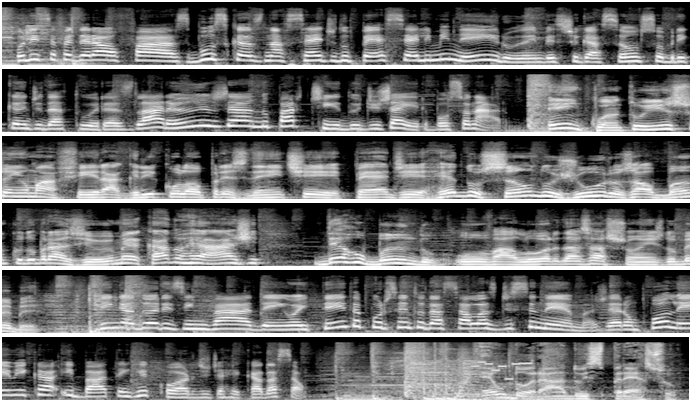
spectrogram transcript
Polícia Federal faz buscas na sede do PSL Mineiro na investigação sobre candidaturas laranja no partido de Jair Bolsonaro. Enquanto isso, em uma feira agrícola, o presidente pede redução dos juros ao Banco do Brasil e o mercado reage derrubando o valor das ações do bebê. Vingadores invadem 80% das salas de cinema, geram polêmica e batem recorde de arrecadação. Eldorado Expresso.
